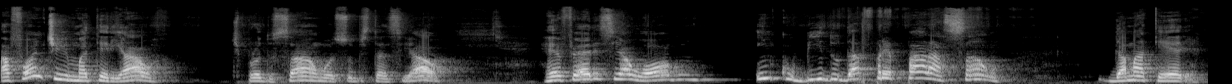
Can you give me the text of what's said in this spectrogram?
A fonte material de produção ou substancial refere-se ao órgão incumbido da preparação da matéria.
